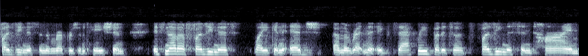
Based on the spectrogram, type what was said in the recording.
fuzziness in the representation. It's not a fuzziness like an edge on the retina exactly, but it's a fuzziness in time.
